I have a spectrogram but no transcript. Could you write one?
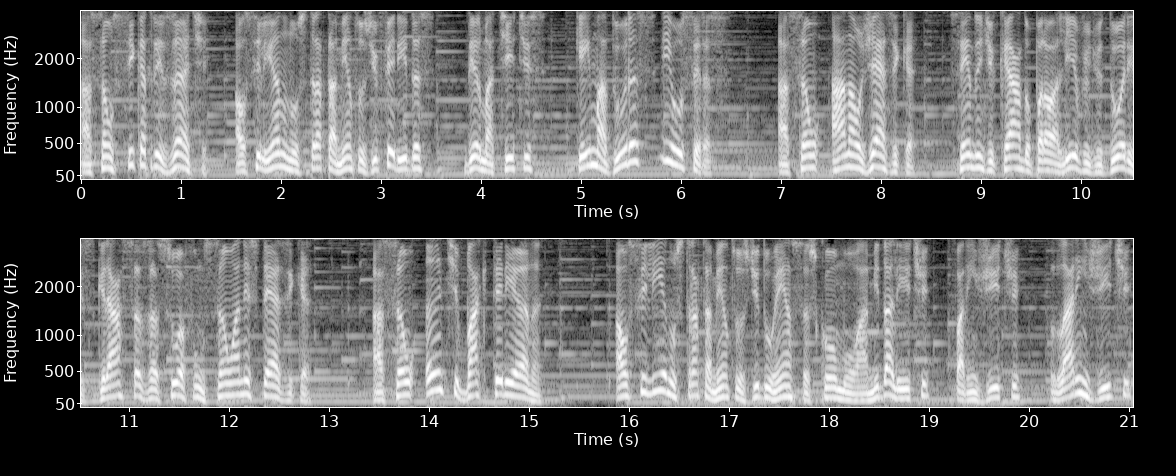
ação cicatrizante, auxiliando nos tratamentos de feridas, dermatites, queimaduras e úlceras. Ação analgésica, sendo indicado para o alívio de dores graças à sua função anestésica. Ação antibacteriana, auxilia nos tratamentos de doenças como amidalite, faringite, laringite,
